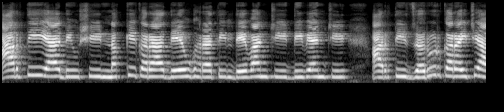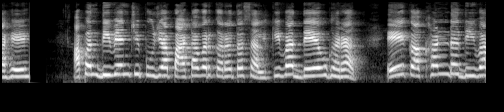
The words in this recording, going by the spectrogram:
आरती या दिवशी नक्की करा देवघरातील देवांची दिव्यांची आरती जरूर करायची आहे. आपण दिव्यांची पूजा पाटावर करत असाल किंवा देवघरात एक अखंड दिवा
